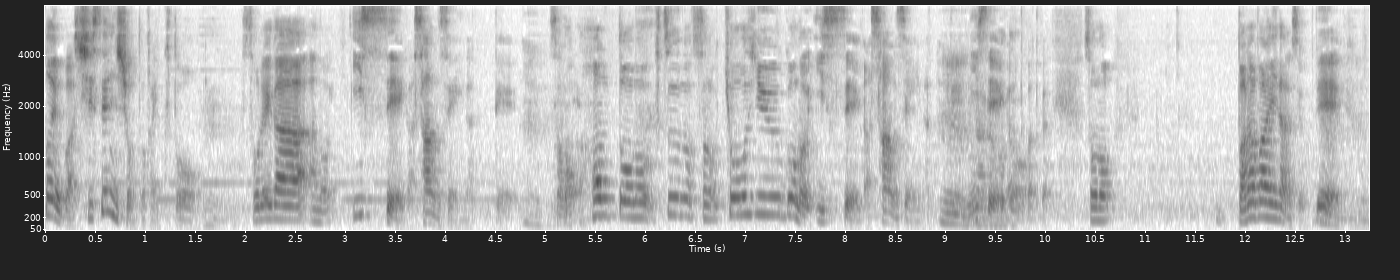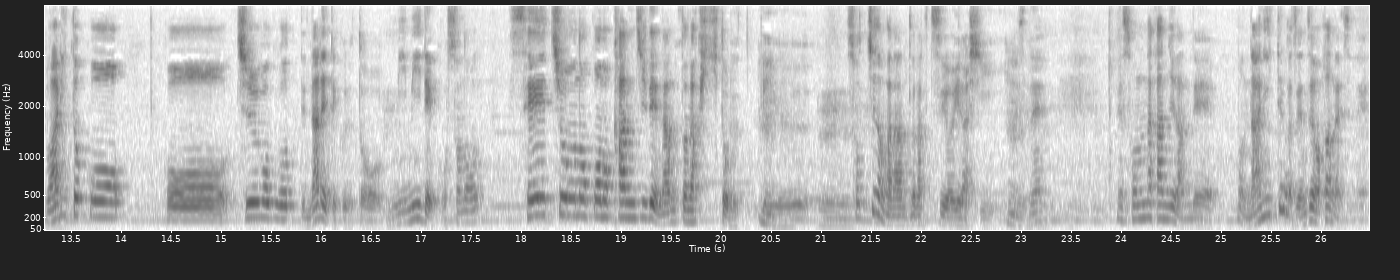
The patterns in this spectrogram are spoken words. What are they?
例えば四川省とか行くとそれがあの一声が三声になってその本当の普通のその共有語の一声が三声になってうん。二声がとかとかそのバラバラになるんですよ。でうん。割とこうこう中国語って慣れてくると耳でこうその成長のこの感じでなんとなく聞き取るっていううん。そっちの方がなんとなく強いらしいですね。でそんな感じなんでもう何言ってるか全然わかんないですね。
